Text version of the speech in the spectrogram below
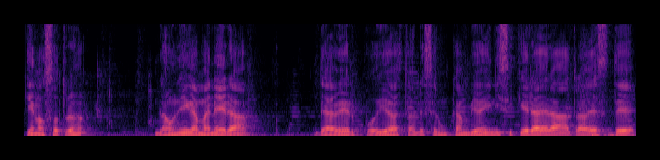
que nosotros la única manera de haber podido establecer un cambio ahí ni siquiera era a través de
